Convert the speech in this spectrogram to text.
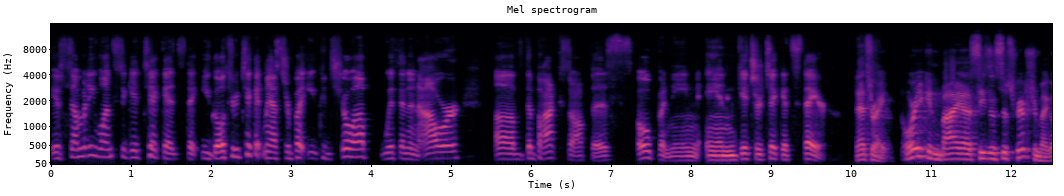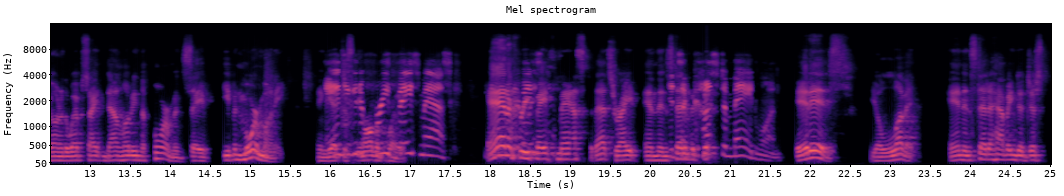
If somebody wants to get tickets, that you go through Ticketmaster, but you can show up within an hour of the box office opening and get your tickets there. That's right. Or you can buy a season subscription by going to the website and downloading the form and save even more money. And, get and you get a free face mask. and a free face mask. That's right. And then instead it's a of a custom made one. It is. You'll love it. And instead of having to just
